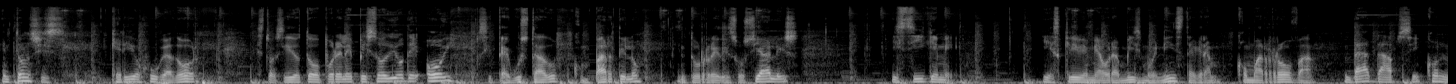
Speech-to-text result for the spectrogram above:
Entonces, querido jugador, esto ha sido todo por el episodio de hoy. Si te ha gustado, compártelo en tus redes sociales y sígueme y escríbeme ahora mismo en Instagram como arroba dadapsi con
